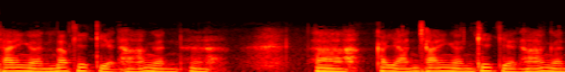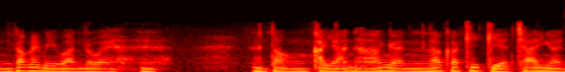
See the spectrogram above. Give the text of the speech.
ใช้เงินแล้วขี้เกียจหาเงิน ถ้าขยันใช้เงินขี้เกียจหาเงินก็ไม่มีวันรวยต้องขยันหาเงินแล้วก็ขี้เกียจใช้เงิน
